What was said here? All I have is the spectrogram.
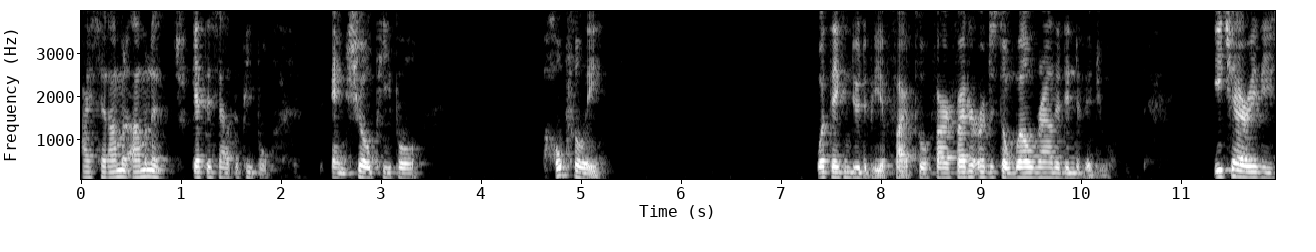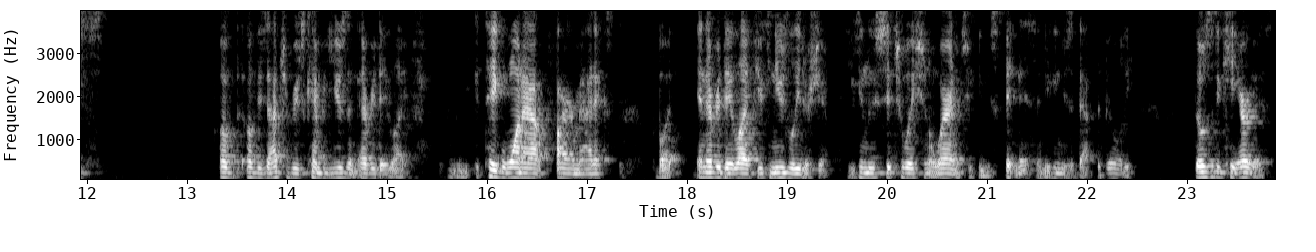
I said I'm gonna I'm gonna get this out to people and show people hopefully what they can do to be a five tool firefighter or just a well-rounded individual. Each area of these of, of these attributes can be used in everyday life. I mean, you could take one out, firematics, but in everyday life, you can use leadership, you can use situational awareness, you can use fitness, and you can use adaptability. Those are the key areas.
